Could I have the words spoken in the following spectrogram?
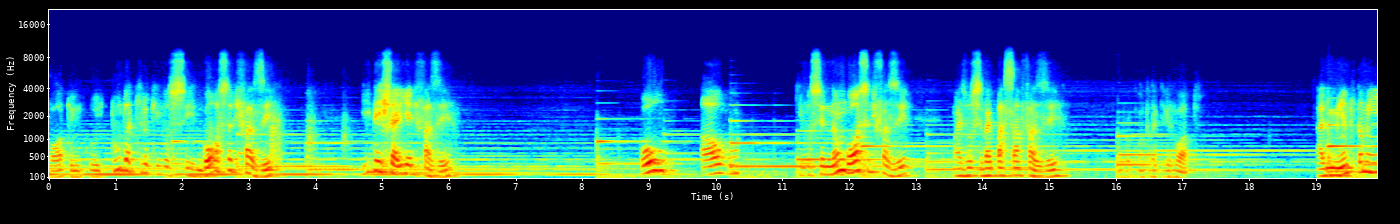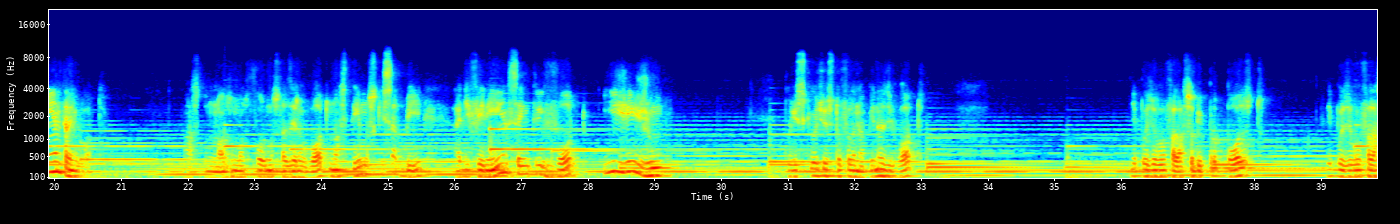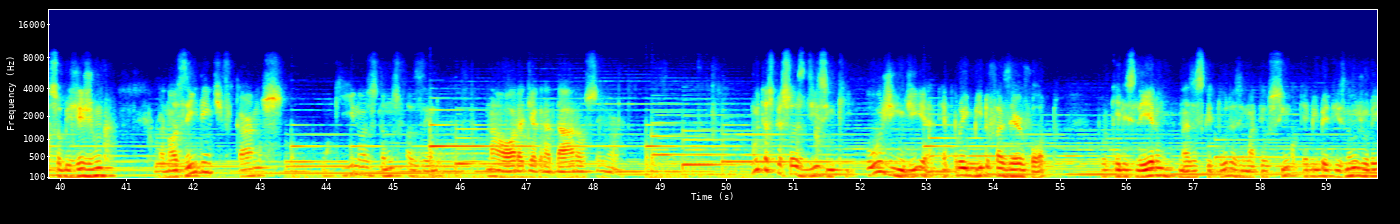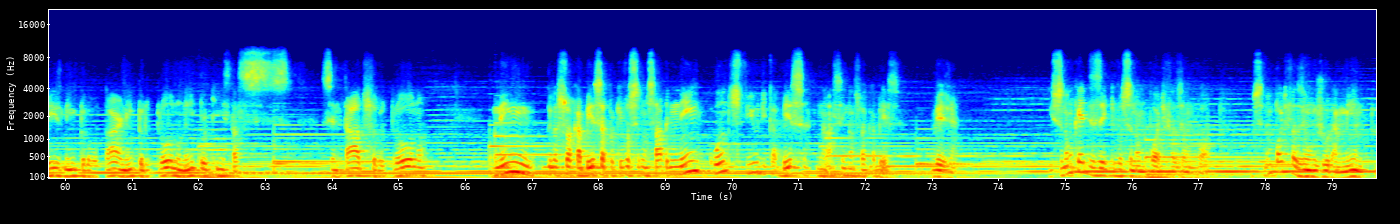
Voto inclui tudo aquilo que você gosta de fazer e deixaria de fazer, ou algo que você não gosta de fazer, mas você vai passar a fazer por conta daquele voto. Alimento também entra em voto. Formos fazer um voto, nós temos que saber a diferença entre voto e jejum. Por isso que hoje eu estou falando apenas de voto. Depois eu vou falar sobre propósito. Depois eu vou falar sobre jejum, para nós identificarmos o que nós estamos fazendo na hora de agradar ao Senhor. Muitas pessoas dizem que hoje em dia é proibido fazer voto porque eles leram nas Escrituras, em Mateus 5, que a Bíblia diz: Não jureis nem pelo altar, nem pelo trono, nem por quem está sentado sobre o trono, nem pela sua cabeça, porque você não sabe nem quantos fios de cabeça nascem na sua cabeça. Veja, isso não quer dizer que você não pode fazer um voto, você não pode fazer um juramento,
